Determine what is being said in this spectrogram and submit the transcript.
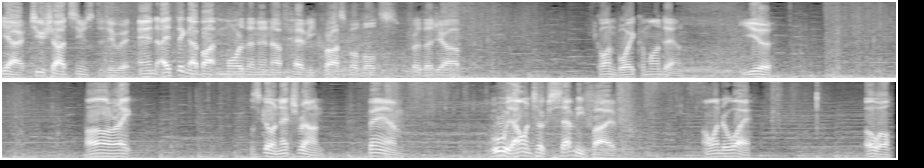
Yeah, two shots seems to do it. And I think I bought more than enough heavy crossbow bolts for the job. Go on, boy, come on down. Yeah. Alright. Let's go, next round. Bam. Ooh, that one took 75. I wonder why. Oh well.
